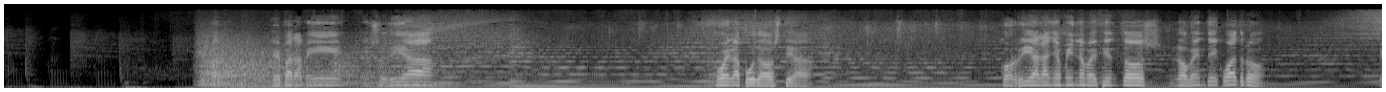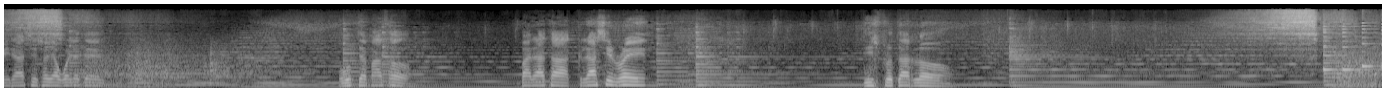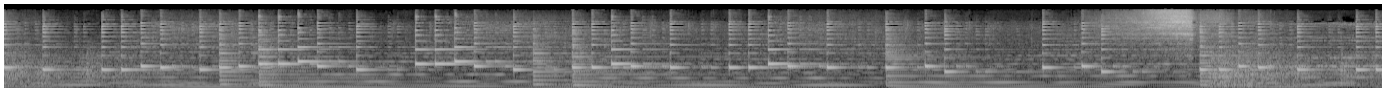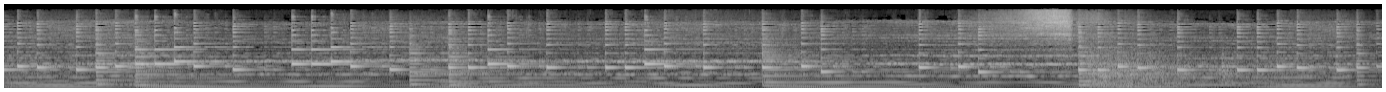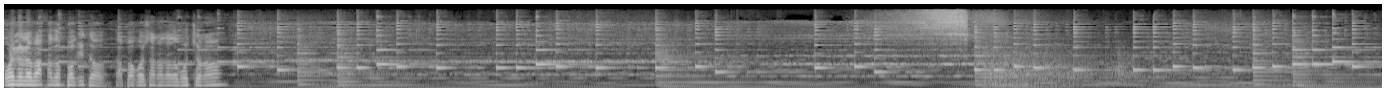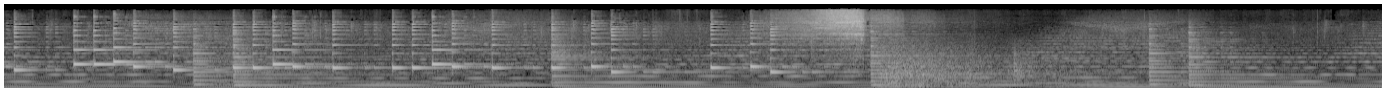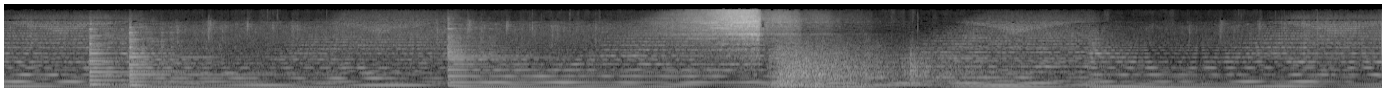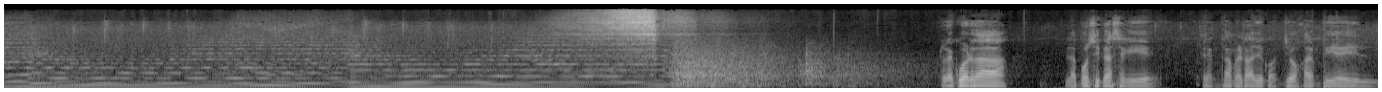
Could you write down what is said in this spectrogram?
que para, mí en su día fue la puta hostia. Corría el año 1994. Mirad si soy abuelete. Un temazo. Barata, Classy Rain. Disfrutarlo. Bueno, lo he bajado un poquito. Tampoco se ha notado mucho, ¿no? Recuerda la música seguir en Camel Radio con Johan Piel.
